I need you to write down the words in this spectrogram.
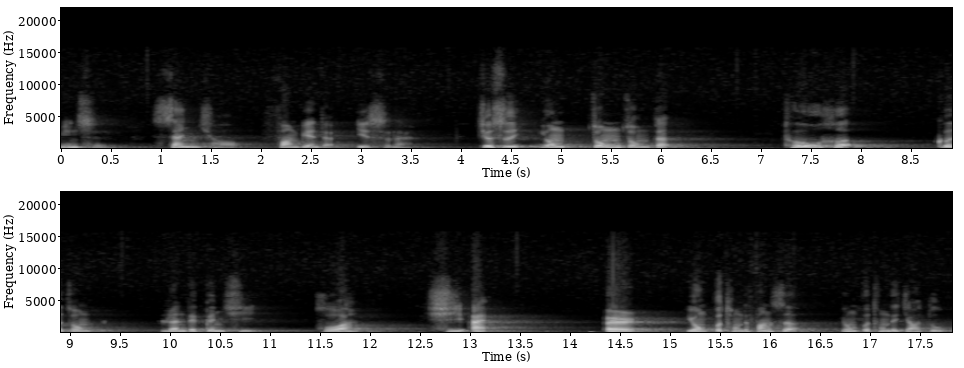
名词。善巧方便的意思呢，就是用种种的投合各种人的根器和喜爱，而用不同的方式、用不同的角度、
